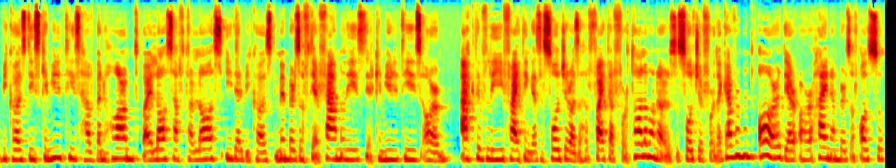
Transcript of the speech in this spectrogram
because these communities have been harmed by loss after loss, either because the members of their families, their communities are actively fighting as a soldier, as a fighter for Taliban, or as a soldier for the government, or there are high numbers of also,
